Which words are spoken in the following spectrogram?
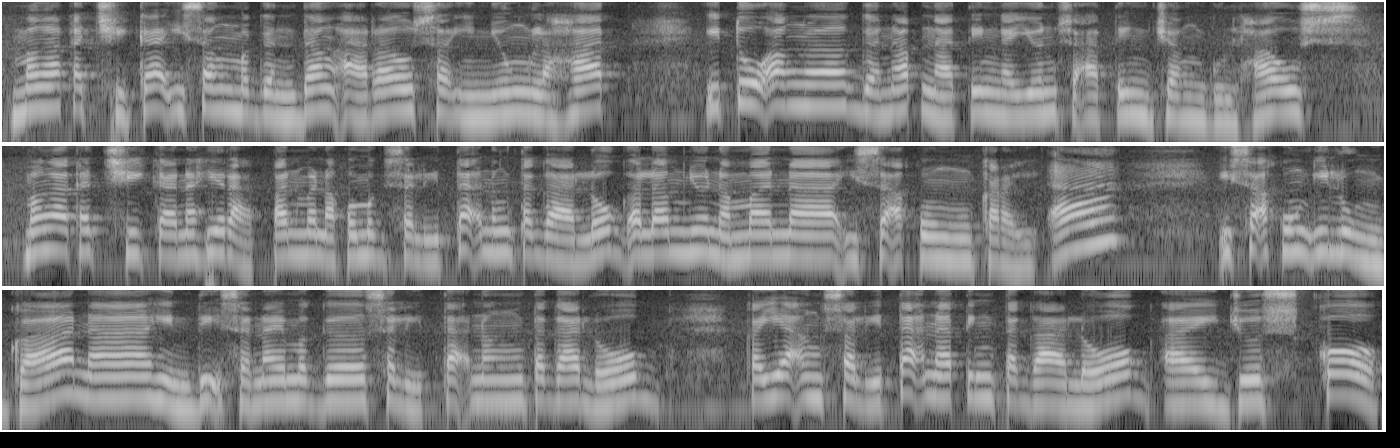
Mga kachika, isang magandang araw sa inyong lahat. Ito ang ah, ganap natin ngayon sa ating jungle house. Mga kachika, nahirapan man ako magsalita ng Tagalog. Alam nyo naman na isa akong karaya, isa akong ilungga na hindi sanay magsalita ng Tagalog. Kaya ang salita nating Tagalog ay Diyos ko.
